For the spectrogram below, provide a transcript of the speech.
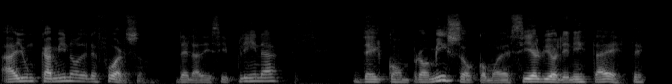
hay un camino del esfuerzo, de la disciplina, del compromiso, como decía el violinista este,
